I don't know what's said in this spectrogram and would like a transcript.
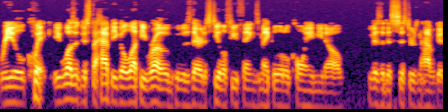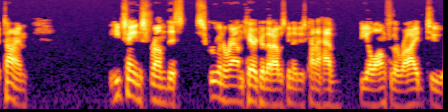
real quick. He wasn't just a happy go lucky rogue who was there to steal a few things, make a little coin, you know, visit his sisters and have a good time. He changed from this screwing around character that I was going to just kind of have be along for the ride to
